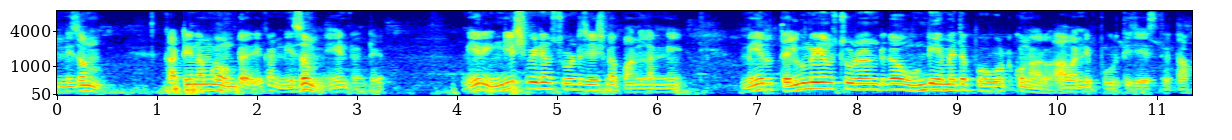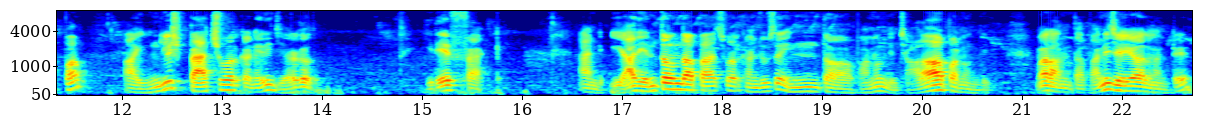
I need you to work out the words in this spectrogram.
నిజం కఠినంగా ఉంటుంది కానీ నిజం ఏంటంటే మీరు ఇంగ్లీష్ మీడియం స్టూడెంట్ చేసిన పనులన్నీ మీరు తెలుగు మీడియం స్టూడెంట్గా ఉండి ఏమైతే పోగొట్టుకున్నారో అవన్నీ పూర్తి చేస్తే తప్ప ఆ ఇంగ్లీష్ ప్యాచ్ వర్క్ అనేది జరగదు. ఇదే ఫ్యాక్ట్. అండ్ అది ఎంత ఉంది ఆ ప్యాచ్ వర్క్ అని చూస్తే ఇంత పని ఉంది చాలా పని ఉంది మరి అంత పని చేయాలంటే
